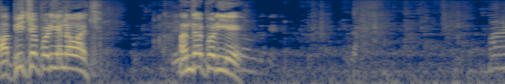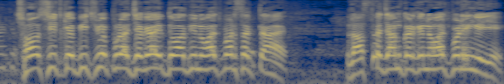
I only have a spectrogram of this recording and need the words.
आप बीच में पढ़िए नमाज़। अंदर पढ़िए। छह सीट के बीच में पूरा जगह दो आदमी नमाज़ पढ़ सकता है। रास्ता जाम करके नमाज पढ़ेंगे ये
